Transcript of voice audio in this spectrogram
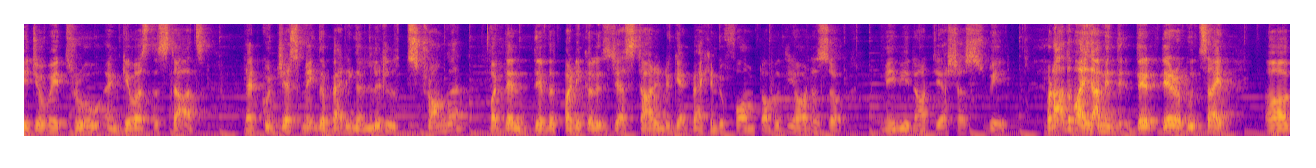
hit your way through and give us the starts. That could just make the batting a little stronger. But then Devdutt Padikkal is just starting to get back into form, top of the order. So maybe not Yashasvi. But otherwise, I mean, they're, they're a good side. Um,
